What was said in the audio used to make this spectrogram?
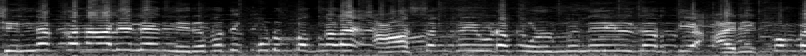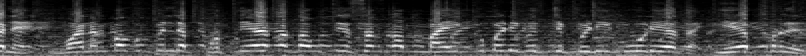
ചിന്നക്കനാലിലെ നിരവധി കുടുംബങ്ങളെ ആശങ്കയുടെ മുൾമുനയിൽ നിർത്തിയ അരിക്കൊമ്പനെ വനം വകുപ്പിന്റെ പ്രത്യേക ദൗത്യ സംഘം മയക്കുപിടി വെച്ച് പിടികൂടിയത് ഏപ്രിൽ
